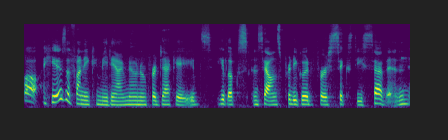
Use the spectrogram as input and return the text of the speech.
Well, he is a funny comedian. I've known him for decades. He looks and sounds pretty good for 67,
